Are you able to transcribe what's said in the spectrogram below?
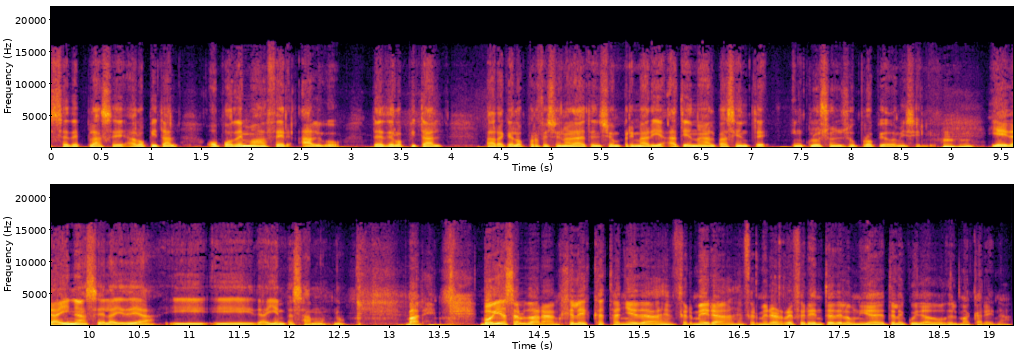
se desplace al hospital o podemos hacer algo desde el hospital para que los profesionales de atención primaria atiendan al paciente incluso en su propio domicilio? Y de ahí nace la idea y, y de ahí empezamos. ¿no? Vale. Voy a saludar a Ángeles Castañeda, enfermera, enfermera referente de la unidad de telecuidados del Macarena.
